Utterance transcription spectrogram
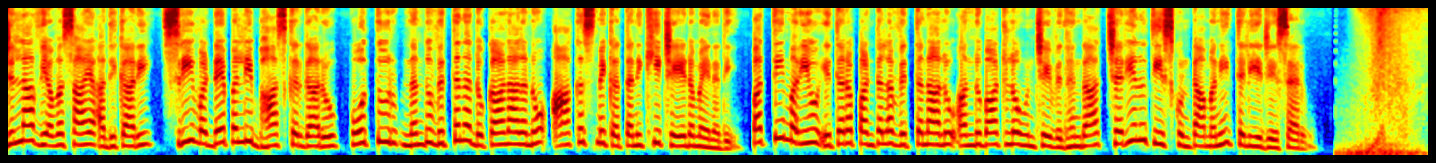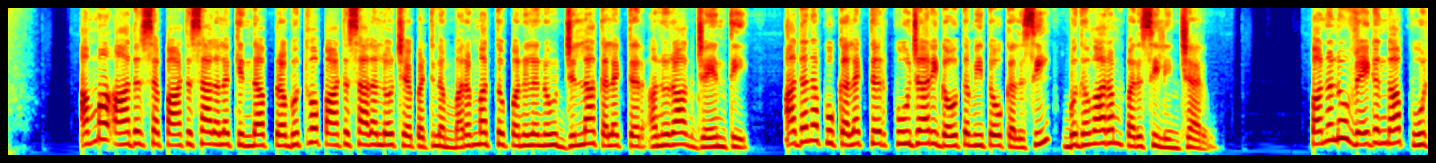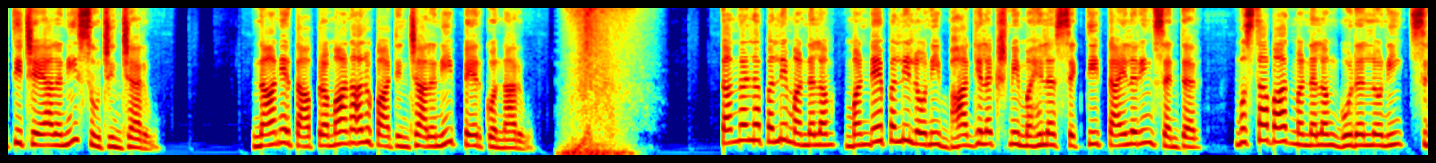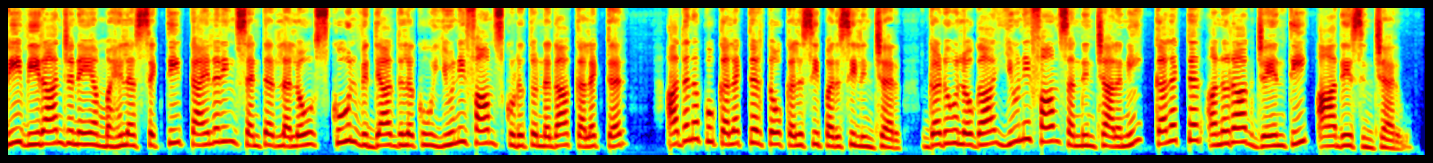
జిల్లా వ్యవసాయ అధికారి శ్రీ వడ్డేపల్లి భాస్కర్ గారు పోత్తూరు నందు విత్తన దుకాణాలను ఆకస్మిక తనిఖీ చేయడమైనది. పత్తి మరియు ఇతర పంటల విత్తనాలు అందుబాటులో ఉంచే విధంగా చర్యలు తీసుకుంటామని తెలియజేశారు. అమ్మ ఆదర్శ పాఠశాలల కింద ప్రభుత్వ పాఠశాలల్లో చేపట్టిన మరమ్మత్తు పనులను జిల్లా కలెక్టర్ అనురాగ్ జయంతి అదనపు కలెక్టర్ పూజారి గౌతమితో కలిసి బుధవారం పరిశీలించారు. పనులు వేగంగా పూర్తి చేయాలని సూచించారు. నాణ్యత ప్రమాణాలు పాటించాలని పేర్కొన్నారు. తంగళ్ళపల్లి మండలం మండేపల్లిలోని భాగ్యలక్ష్మి మహిళా శక్తి టైలరింగ్ సెంటర్ ముస్తాబాద్ మండలం గూడల్లోని శ్రీ వీరాంజనేయ మహిళా శక్తి టైలరింగ్ సెంటర్లలో స్కూల్ విద్యార్థులకు యూనిఫామ్స్ కుడుతుండగా కలెక్టర్ అదనపు కలెక్టర్తో కలిసి పరిశీలించారు. గడువులోగా యూనిఫామ్స్ అందించాలని కలెక్టర్ అనురాగ్ జయంతి ఆదేశించారు.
